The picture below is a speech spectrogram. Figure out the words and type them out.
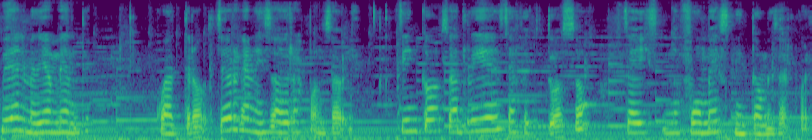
Cuida el medio ambiente. 4. Sé organizado y responsable. 5. Sonríe, sé afectuoso. 6. No fumes ni tomes alcohol.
